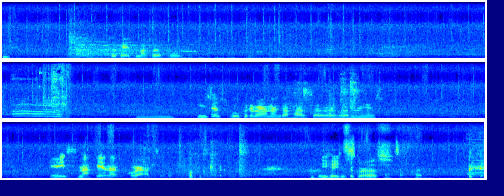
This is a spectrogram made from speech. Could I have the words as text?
It's okay. It's my first hope. Hmm, He's just whooping around in the house everywhere he is. And he's smacking the grass. What the fuck is that? He hates the grass.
